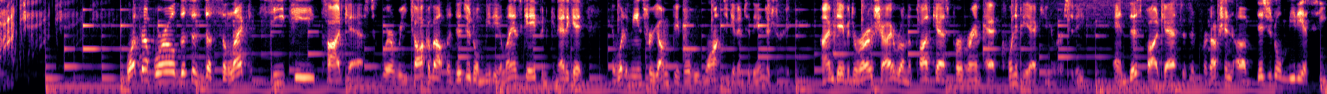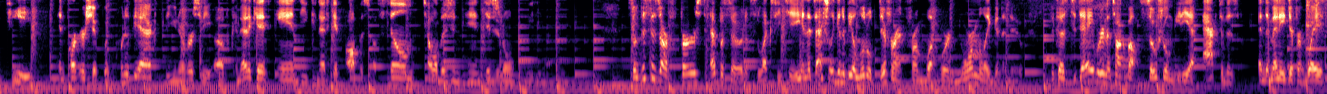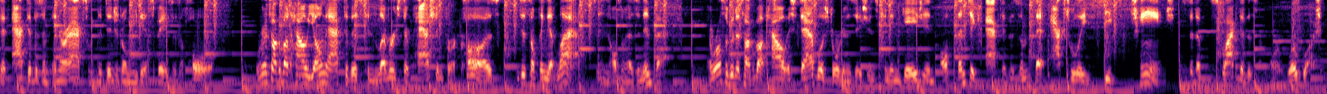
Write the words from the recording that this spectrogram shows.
What's up, world? This is the Select CT podcast, where we talk about the digital media landscape in Connecticut and what it means for young people who want to get into the industry. I'm David DesRoches. I run the podcast program at Quinnipiac University, and this podcast is a production of Digital Media CT in partnership with Quinnipiac, the University of Connecticut, and the Connecticut Office of Film, Television, and Digital Media. So, this is our first episode of Select CT, and it's actually going to be a little different from what we're normally going to do because today we're going to talk about social media activism and the many different ways that activism interacts with the digital media space as a whole. We're going to talk about how young activists can leverage their passion for a cause into something that lasts and also has an impact. And we're also going to talk about how established organizations can engage in authentic activism that actually seeks change instead of slacktivism or woke washing.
